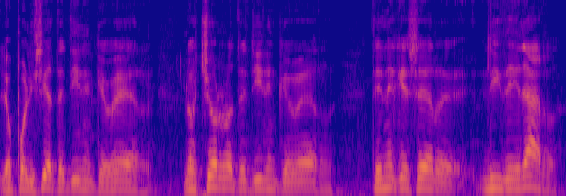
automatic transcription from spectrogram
los policías te tienen que ver, los chorros te tienen que ver, tiene que ser eh, liderar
